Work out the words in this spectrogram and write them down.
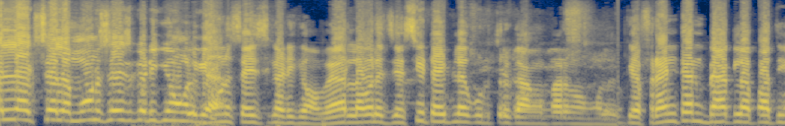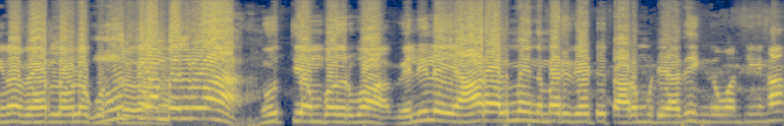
எல் எக்ஸ்எல் மூணு சைஸ் கிடைக்கும் உங்களுக்கு. மூணு சைஸ் கிடைக்கும். வேற லெவல்ல ஜெர்சி டைப்ல கொடுத்துருக்காங்க பாருங்க உங்களுக்கு. ஃப்ரண்ட் அண்ட் பேக்ல பாத்தீங்கன்னா வேற லெவல்ல நூத்தி ஐம்பது ரூபா. நூத்தி ஐம்பது ரூபா. வெளியில யாராலுமே இந்த மாதிரி ரேட்டு தர முடியாது. இங்க வந்தீங்கன்னா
